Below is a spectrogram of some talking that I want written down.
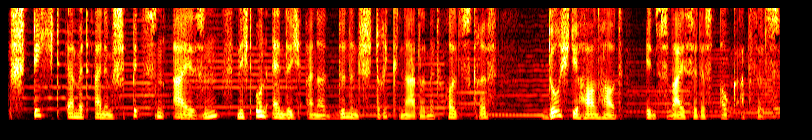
sticht er mit einem spitzen Eisen, nicht unähnlich einer dünnen Stricknadel mit Holzgriff, durch die Hornhaut ins Weiße des Augapfels.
